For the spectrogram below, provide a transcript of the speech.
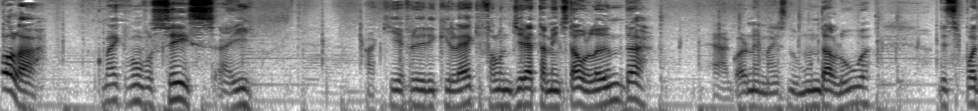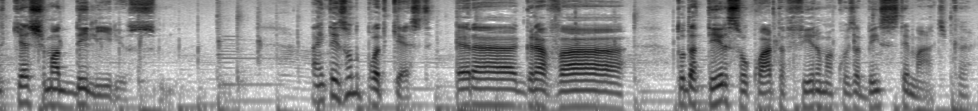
Olá, como é que vão vocês aí? Aqui é Frederico Leck falando diretamente da Holanda, é, agora não é mais do mundo da lua, desse podcast chamado Delírios. A intenção do podcast era gravar toda terça ou quarta-feira uma coisa bem sistemática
